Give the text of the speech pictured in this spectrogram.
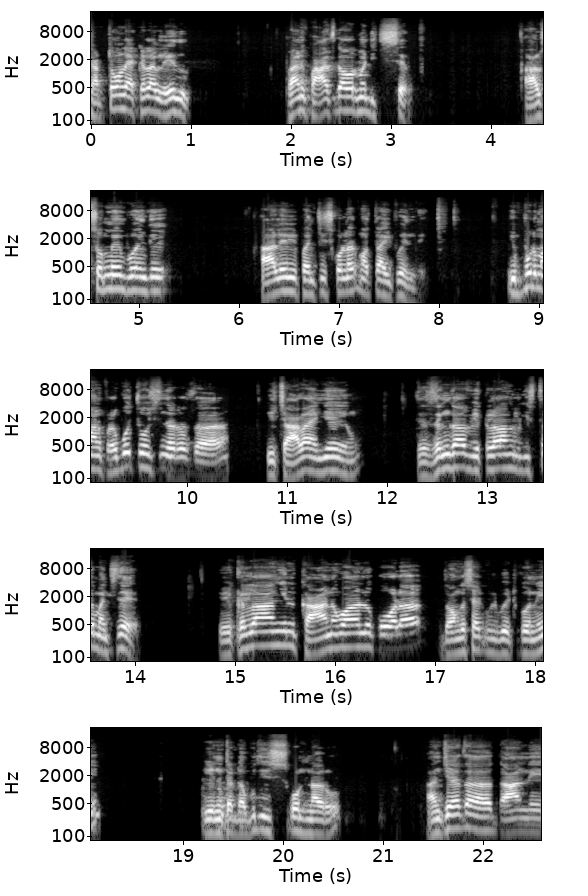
చట్టంలో ఎక్కడా లేదు. కానీ పాత గవర్నమెంట్ ఇచ్చేసారు వాళ్ళ సొమ్ము ఏం పోయింది? వాళ్ళు పనిచేసుకున్నారు మొత్తం అయిపోయింది. ఇప్పుడు మన ప్రభుత్వం వచ్చిన తర్వాత ఇది చాలా అన్యాయం. నిజంగా వికలాంగులకు ఇస్తే మంచిదే. వికలాంగిని కాని వాళ్ళు కూడా దొంగ సర్టిఫికెట్ పెట్టుకొని ఇంత డబ్బు తీసుకుంటున్నారు. అంచేత దాన్ని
